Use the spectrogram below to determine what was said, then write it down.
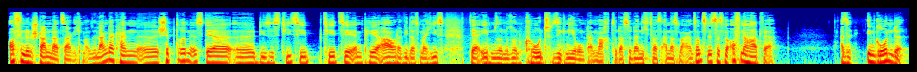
offenen Standards, sage ich mal. Solange da kein äh, Chip drin ist, der äh, dieses TC, TCMPA oder wie das mal hieß, der eben so, eine- so eine Code-Signierung dann macht, sodass du da nicht was anderes machst. Ansonsten ist das eine offene Hardware. Also im Grunde.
